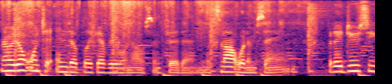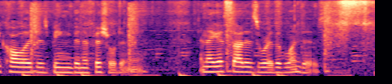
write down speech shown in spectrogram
Now, I don't want to end up like everyone else and fit in, that's not what I'm saying, but I do see college as being beneficial to me, and I guess that is where the blend is.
